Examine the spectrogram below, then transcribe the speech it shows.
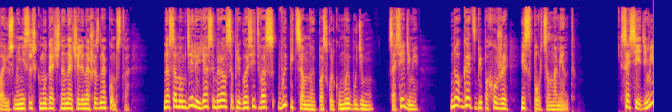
«Боюсь, мы не слишком удачно начали наше знакомство. На самом деле я собирался пригласить вас выпить со мной, поскольку мы будем соседями, но Гэтсби, похоже, испортил момент». «Соседями?»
